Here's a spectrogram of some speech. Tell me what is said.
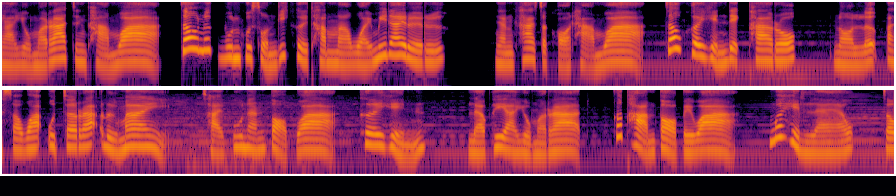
ญายมราชจึงถามว่าเจ้านึกบุญกุศลที่เคยทำมาไว้ไม่ได้เลยหรือ งั้นข้าจะขอถามว่า เจ้าเคยเห็นเด็กทารก นอนเลอะปัสสาวะอุจจาระหรือไม่ ชายผู้นั้นตอบว่า เคยเห็น แล้วพญายมราชก็ถามต่อไปว่า เมื่อเห็นแล้วเจ้า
